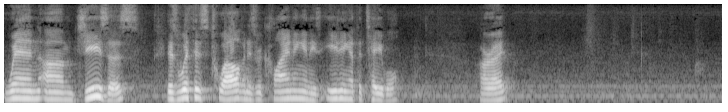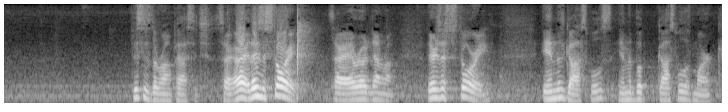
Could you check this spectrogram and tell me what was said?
when um, Jesus is with his 12 and he's reclining and he's eating at the table. All right? This is the wrong passage. Sorry. All right, there's a story. Sorry, I wrote it down wrong. There's a story in the Gospels, in the book Gospel of Mark,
